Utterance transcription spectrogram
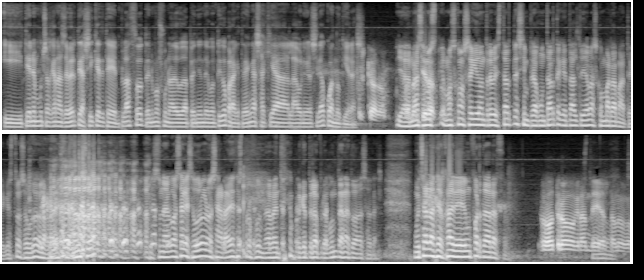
y tienen muchas ganas de verte, así que te emplazo. Tenemos una deuda pendiente contigo para que te vengas aquí a la universidad cuando quieras. Pues claro. Y además hemos, hemos, conseguido entrevistarte sin preguntarte qué tal te llevas con Maramate, que esto seguro que lo agradeces mucho. es una cosa que seguro que nos agradeces profundamente porque te lo preguntan a todas horas. Muchas gracias, Javi. Un fuerte abrazo. Otro grande, hasta luego.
